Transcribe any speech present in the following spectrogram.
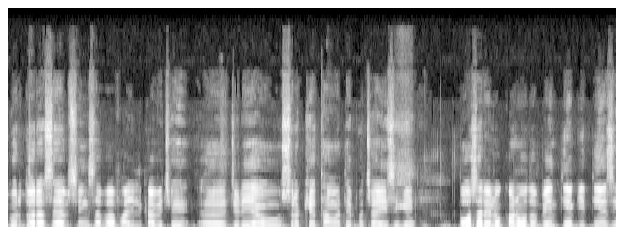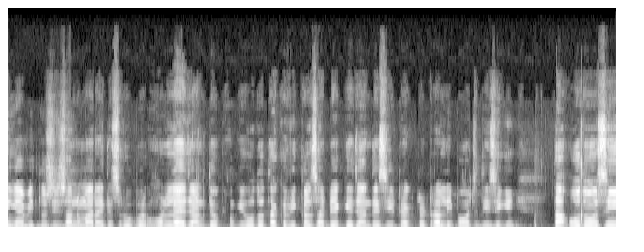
ਗੁਰਦੁਆਰਾ ਸਾਹਿਬ ਸਿੰਘ ਸਭਾ ਫਾਜ਼ਿਲਕਾ ਵਿੱਚ ਜਿਹੜੇ ਆ ਉਹ ਸੁਰੱਖਿਅਤ ਥਾਵਾਂ ਤੇ ਪਹੁੰਚਾਏ ਸੀਗੇ। ਬਹੁਤ ਸਾਰੇ ਲੋਕਾਂ ਨੂੰ ਉਦੋਂ ਬੇਨਤੀਆਂ ਕੀਤੀਆਂ ਸੀਗੀਆਂ ਵੀ ਤੁਸੀਂ ਸਾਨੂੰ ਮਹਾਰਾਜ ਦੇ ਸਰੂਪ ਹੁਣ ਲੈ ਜਾਣ ਦਿਓ, ਕਿਉਂਕਿ ਉਦੋਂ ਤੱਕ ਵਹੀਕਲ ਸਾਡੇ ਅੱਗੇ ਜਾਂਦੇ ਸੀ, ਟਰੈਕਟਰ, ਟਰਾਲੀ ਪਹੁੰਚਦੀ ਸੀਗੀ। ਤਾਂ ਉਦੋਂ ਅਸੀਂ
